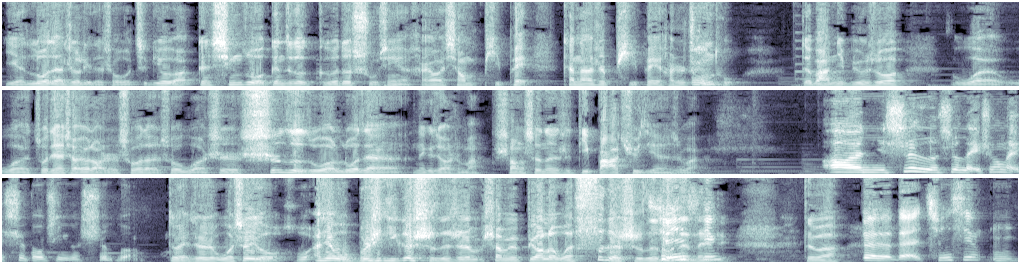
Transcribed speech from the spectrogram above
也落在这里的时候，这又要跟星座跟这个格的属性还要相匹配，看它是匹配还是冲突，对吧？你比如说。我我昨天小学老师说的，说我是狮子座，落在那个叫什么上升的是第八区间，是吧？啊，你狮子是累生累世都是一个狮子。对，就是我是有，而且我不是一个狮子，是上面标了我四个狮子都在那里，对吧？对对对，群星，嗯。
